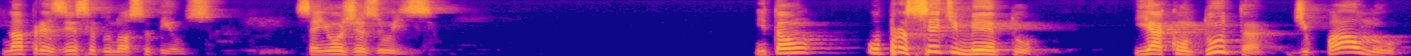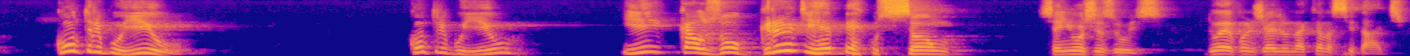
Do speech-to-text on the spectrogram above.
na presença do nosso Deus, Senhor Jesus. Então, o procedimento e a conduta de Paulo contribuiu contribuiu e causou grande repercussão, Senhor Jesus, do evangelho naquela cidade.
